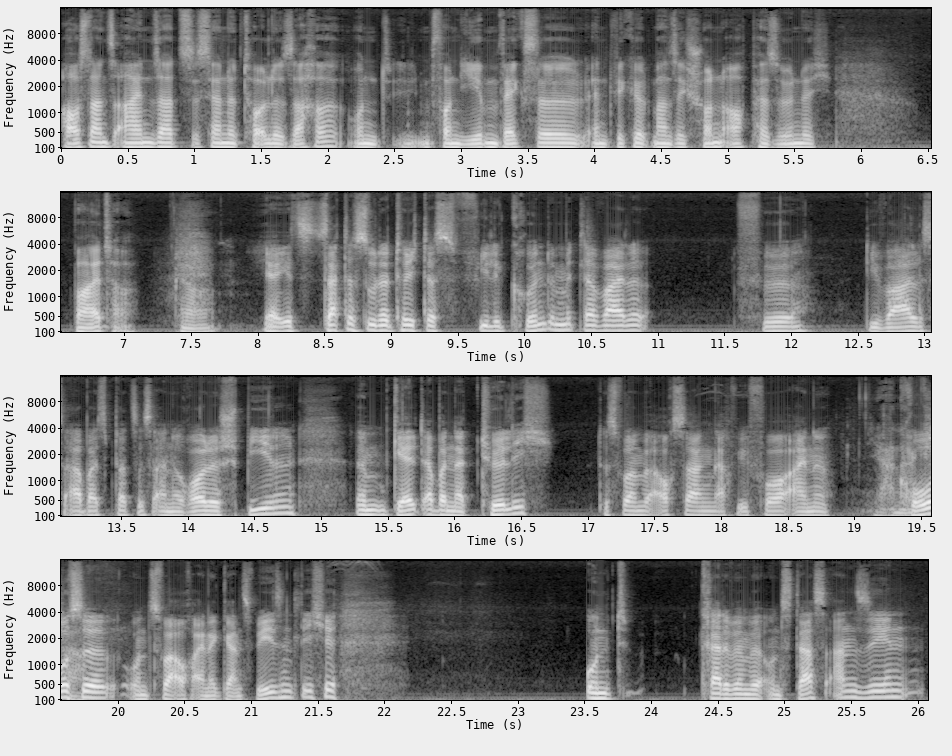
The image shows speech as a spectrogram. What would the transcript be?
Auslandseinsatz ist ja eine tolle Sache und von jedem Wechsel entwickelt man sich schon auch persönlich weiter. Ja. Ja, jetzt sagtest du natürlich, dass viele Gründe mittlerweile für die Wahl des Arbeitsplatzes eine Rolle spielen. Ähm, Geld aber natürlich, das wollen wir auch sagen, nach wie vor eine Ja, große und zwar auch eine ganz wesentliche. Und gerade wenn wir uns das ansehen,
